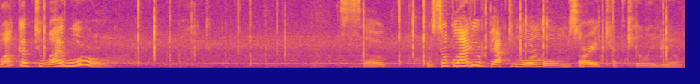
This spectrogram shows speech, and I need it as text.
Welcome to my world. So, I'm so glad you're back to normal. I'm sorry I kept killing you.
